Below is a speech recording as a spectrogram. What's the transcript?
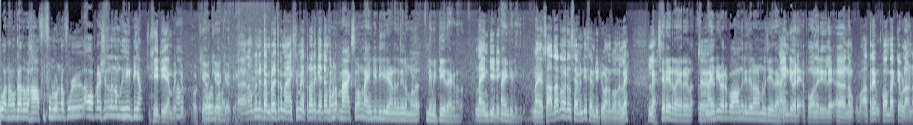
പോവാം. നമുക്കത് ഹാഫ് ഫുൾ ഉണ്ട് ഫുൾ ഓപ്പറേഷനിൽ നമുക്ക് ഹീറ്റ് ചെയ്യാം. ഹീറ്റ് ചെയ്യാൻ പറ്റും. ഓക്കെ ഓക്കെ ഓക്കെ ഓക്കെ നമുക്ക് ടെമ്പറേച്ചർ മാക്സിമം എത്ര വരെ കയറ്റാൻ പറ്റും? നമ്മൾ മാക്സിമം നയന്റി ആണ് ഇതിന് നമ്മൾ ലിമിറ്റ് ചെയ്തേക്കുന്നത് നയന്റി ഡിഗ്രി നയന്റി ഡിഗ്രി സാധാരണ ഒരു സെവന്റി സെവന്റി ടു ആണ് തോന്നുന്നല്ലേ? അല്ലേ? ചെറിയ ഡ്രൈവറുകൾ നയന്റി വരെ പോകുന്ന രീതിയിലാണ് നമ്മൾ ചെയ്തത് നയന്റി വരെ പോകുന്ന രീതിയിൽ നമുക്ക് അത്രയും കോമ്പാക്റ്റബിൾ ആണ്.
